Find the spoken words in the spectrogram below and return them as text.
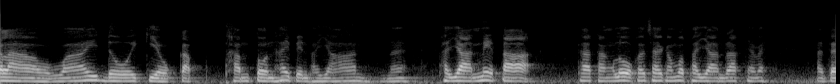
กล่าวไว้โดยเกี่ยวกับทำตนให้เป็นพยานนะพยานเมตตา ถ้าทางโลกเขาใช้คำว่าพยานรักใช่ไหมแต่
